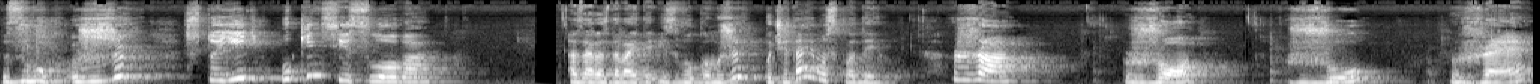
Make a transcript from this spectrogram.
Звук Ж стоїть у кінці слова. А зараз давайте із звуком Ж почитаємо склади. Жа, жо, жу, же,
